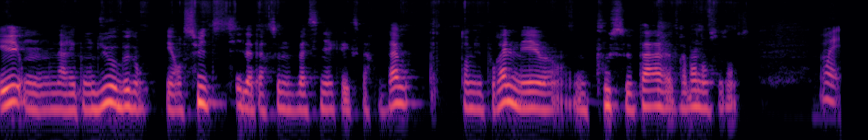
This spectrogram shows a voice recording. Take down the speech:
et on a répondu aux besoins. Et ensuite, si la personne va signer avec l'expert comptable, tant mieux pour elle, mais euh, on pousse pas vraiment dans ce sens. Ouais,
